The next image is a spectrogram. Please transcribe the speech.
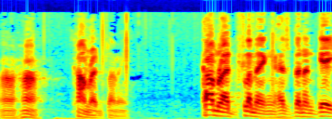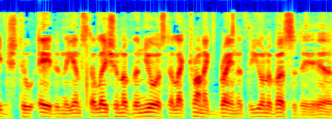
Uh huh. Comrade Fleming. Comrade Fleming has been engaged to aid in the installation of the newest electronic brain at the university here.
